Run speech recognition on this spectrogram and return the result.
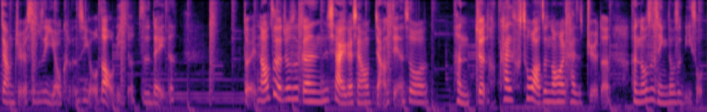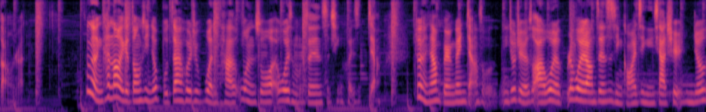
这样觉得是不是也有可能是有道理的之类的。对，然后这个就是跟下一个想要讲的点说，很觉开初老症状会开始觉得很多事情都是理所当然。那个你看到一个东西，你就不再会去问他，问说为什么这件事情会是这样，就很像别人跟你讲什么，你就觉得说啊，为了为了让这件事情赶快进行下去，你就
